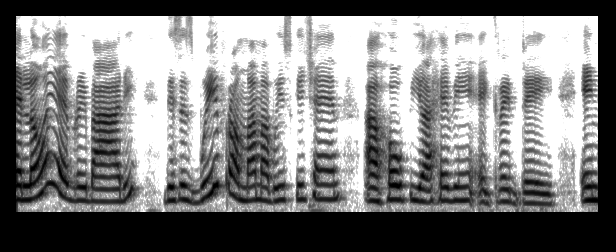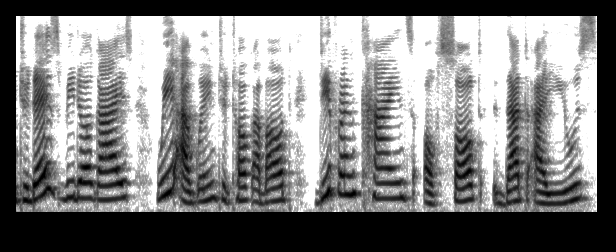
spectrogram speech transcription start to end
Hello, everybody. This is Boi from Mama Boi's Kitchen. I hope you are having a great day. In today's video, guys, we are going to talk about different kinds of salt that I use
